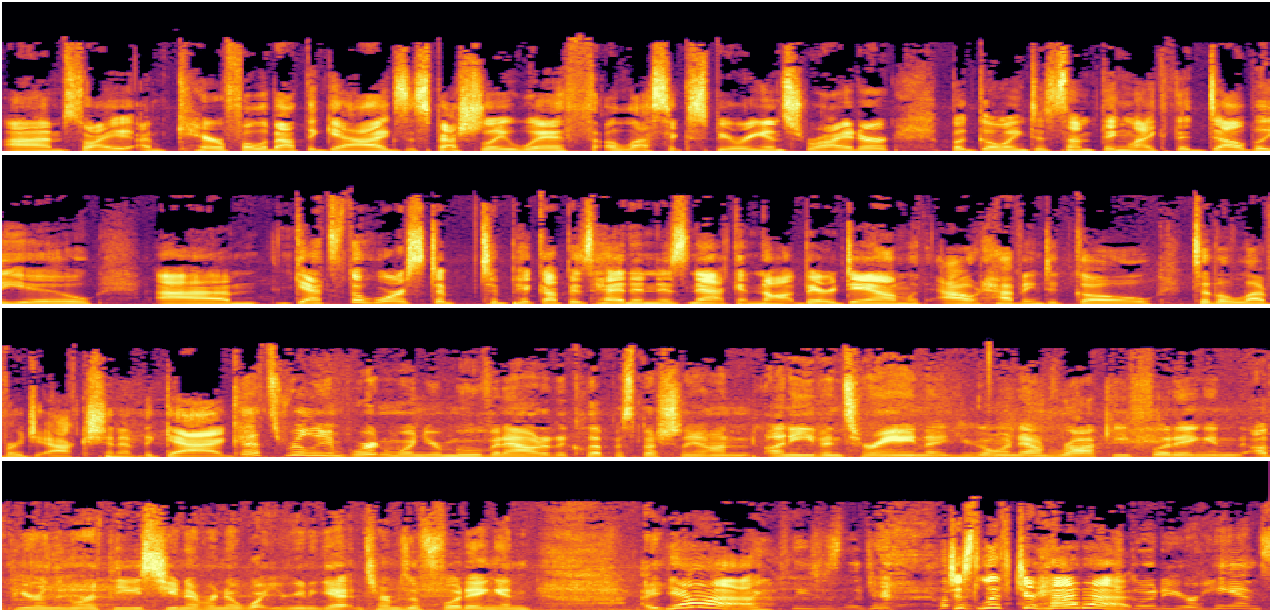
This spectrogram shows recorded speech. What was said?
Um, so I, I'm careful about the gags, especially with a less experienced rider. But going to something like the W um, gets the horse to, to pick up his head and his neck and not bear down without having to go to the leverage action of the gag. That's really important when you're moving out at a clip, especially on uneven terrain. You're going down rocky footing, and up here in the Northeast, you never know what you're going to get in terms of footing. And I, Yeah. Like, please just lift your Just lift your head up. Go to your hands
